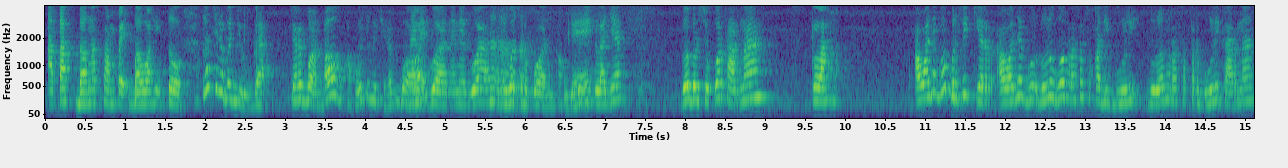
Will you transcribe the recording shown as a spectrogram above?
atas banget sampai bawah itu. Lo Cirebon juga? Cirebon. Oh, bokap gue juga Cirebon. Nenek gue, nenek gue, nenek gue Cirebon. Oke. Jadi istilahnya gue bersyukur karena setelah awalnya gue berpikir, awalnya gue dulu gue ngerasa suka dibully, dulu gue ngerasa terbully karena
